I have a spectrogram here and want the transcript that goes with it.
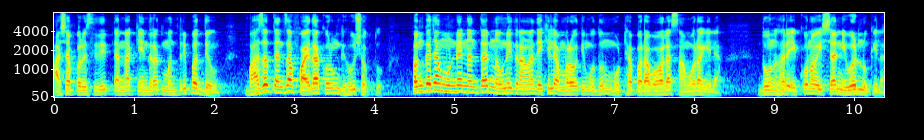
अशा परिस्थितीत त्यांना केंद्रात मंत्रिपद देऊन भाजप त्यांचा फायदा करून घेऊ शकतो. पंकजा मुंडेनंतर नवनीत राणा देखील अमरावतीमधून मोठ्या पराभवाला सामोरा गेल्या. दोन हजार एकोणावीसच्या निवडणुकीला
